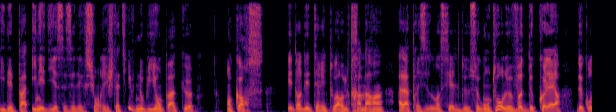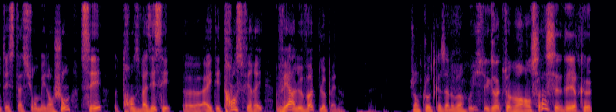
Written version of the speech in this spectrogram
il n'est pas inédit à ces élections législatives. N'oublions pas que en Corse, et dans des territoires ultramarins à la présidentielle de second tour, le vote de colère, de contestation Mélenchon, s'est transvasé, c'est euh, a été transféré vers le vote Le Pen. Jean-Claude Casanova. Oui, c'est exactement ça. C'est-à-dire que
